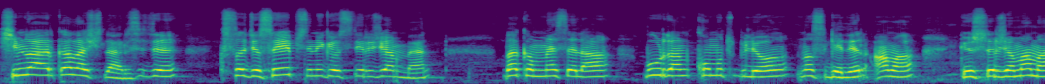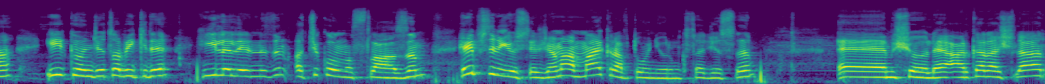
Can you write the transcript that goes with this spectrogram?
şimdi arkadaşlar size kısacası hepsini göstereceğim ben. Bakın mesela buradan komut bloğu nasıl gelir ama göstereceğim ama ilk önce tabii ki de hilelerinizin açık olması lazım. Hepsini göstereceğim ama Minecraft oynuyorum kısacası. Ee, şöyle arkadaşlar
